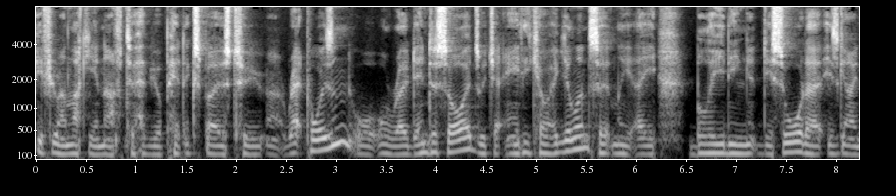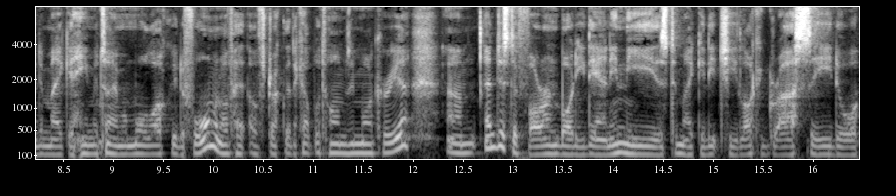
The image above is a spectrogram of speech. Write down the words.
if you're unlucky enough to have your pet exposed to uh, rat poison or, or, rodenticides, which are anticoagulants, certainly a bleeding disorder is going to make a hematoma more likely to form. And I've, had, I've struck that a couple of times in my career. Um, and just a foreign body down in the ears to make it itchy, like a grass seed or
